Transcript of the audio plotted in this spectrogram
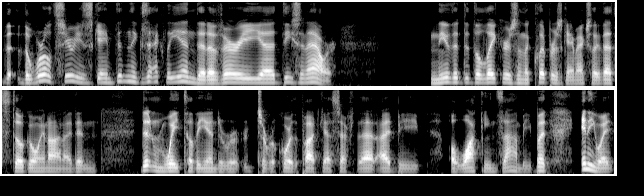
the the World Series game didn't exactly end at a very uh, decent hour. Neither did the Lakers and the Clippers game. Actually, that's still going on. I didn't didn't wait till the end to re- to record the podcast. After that, I'd be a walking zombie. But anyway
